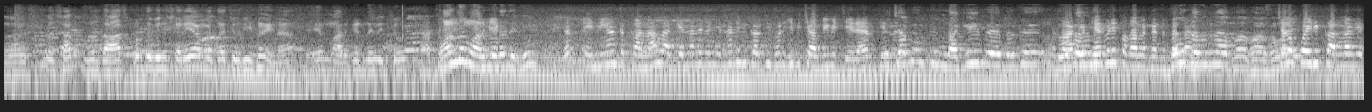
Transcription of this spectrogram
ਅਹ ਸਰ ਗੁਰਦਾਸਪੁਰ ਦੇ ਵਿੱਚ ਸ਼ਰੇਆਮ ਏਦਾਂ ਚੋਰੀ ਹੋਈ ਨਾ ਇਹ ਮਾਰਕੀਟ ਦੇ ਵਿੱਚੋਂ ਬੰਦ ਮਾਰਕੀਟ ਆ ਦੇਖੋ। ਯਾਰ ਇੰਨੀਆਂ ਦੁਕਾਨਾਂ ਲੱਗ ਇਹਨਾਂ ਨੇ ਇਹਨਾਂ ਦੀ ਵੀ ਗਲਤੀ ਥੋੜੀ ਜਿਹੀ ਵੀ ਚਾਬੀ ਵਿੱਚੇ ਰਹਿਣ ਇਹ ਚਾਬੀ ਲੱਗੀ ਬਿਲਕੁਲ ਦੋ ਲਾ ਕੇ ਫਿਰ ਵੀ ਨਹੀਂ ਪਤਾ ਲੱਗਣ ਦੋ ਦਿੱਤਾ ਦਾ ਫਾਸਲਾ ਚਲੋ ਕੋਈ ਨਹੀਂ ਕਰ ਲਾਂਗੇ।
